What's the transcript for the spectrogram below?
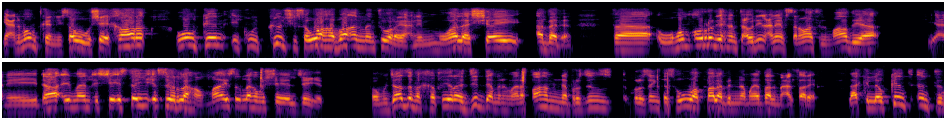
يعني ممكن يسووا شيء خارق وممكن يكون كل شيء سواه هباء منثورا يعني ولا شيء ابدا. ف وهم already إحنا متعودين عليهم في السنوات الماضية يعني دائما الشيء السيء يصير لهم ما يصير لهم الشيء الجيد. فمجازفة خطيرة جدا منهم. أنا فاهم إن بورزينجس هو طلب إنه ما يضل مع الفريق. لكن لو كنت أنت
